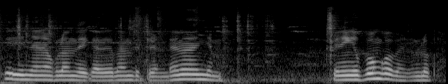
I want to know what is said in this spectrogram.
சரி நான் குழந்தைக்கு அது இறந்துட்டேன் நான் சரி நீங்கள் போங்க வேணும் உள்ளக்க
